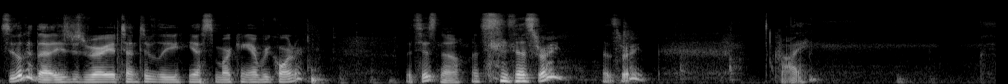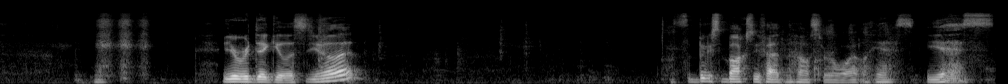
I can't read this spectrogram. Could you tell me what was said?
See, look at that. He's just very attentively, yes, marking every corner. It's his now. That's that's right. That's right. Hi. You're ridiculous. You know that? It's the biggest box we've had in the house for a while. Yes. Yes.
